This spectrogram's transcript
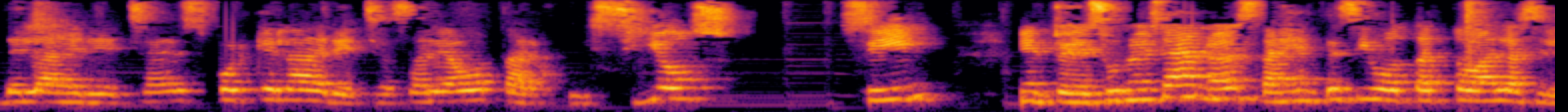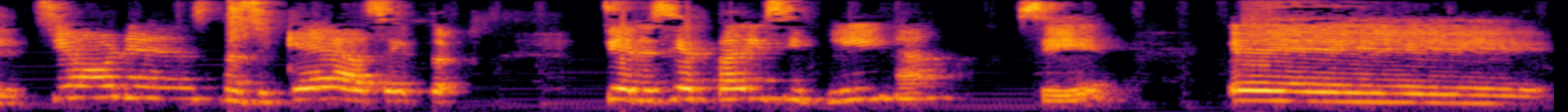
de, la derecha es porque la derecha sale a votar juicioso, ¿sí? Y entonces uno dice, ah, no, esta gente sí vota todas las elecciones, no sé qué, hace, tiene cierta disciplina, ¿sí? Eh,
